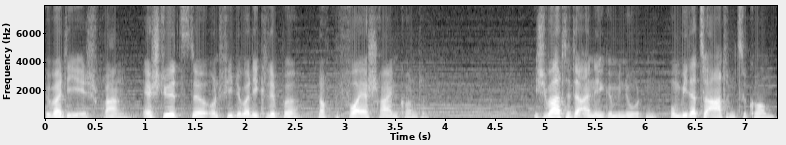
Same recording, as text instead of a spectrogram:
über die ich sprang. Er stürzte und fiel über die Klippe, noch bevor er schreien konnte. Ich wartete einige Minuten, um wieder zu Atem zu kommen,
